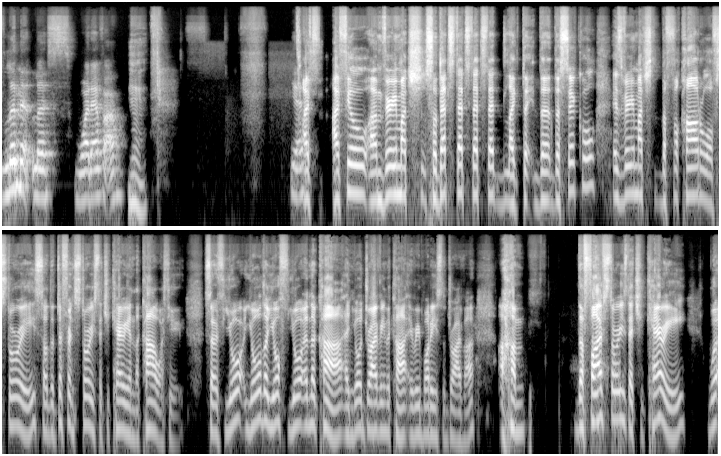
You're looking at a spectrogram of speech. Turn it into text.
limitless whatever. Mm. Yes. I, f- I feel I'm very much so that's that's that's that like the, the the circle is very much the whakaaro of stories so the different stories that you carry in the car with you. So if you're you're the you're you're in the car and you're driving the car everybody's the driver um the five stories that you carry we're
